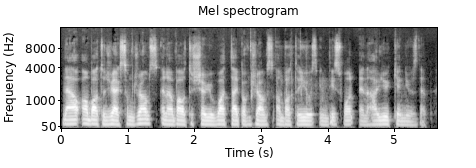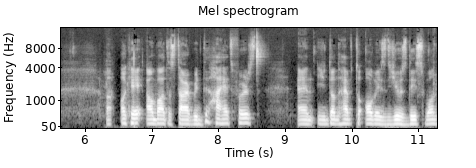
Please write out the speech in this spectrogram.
Now I'm about to drag some drums and I'm about to show you what type of drums I'm about to use in this one and how you can use them. Uh, okay, I'm about to start with the hi-hat first and you don't have to always use this one.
